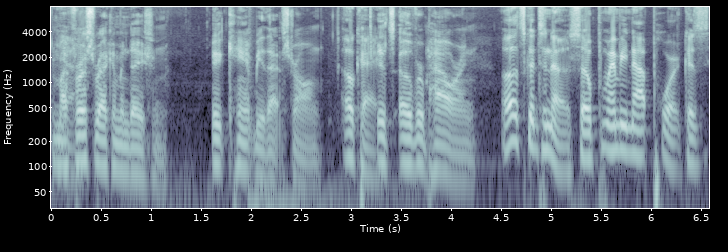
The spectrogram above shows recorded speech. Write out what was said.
My yeah. first recommendation: it can't be that strong. Okay. It's overpowering. oh, that's good to know. So maybe not port because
